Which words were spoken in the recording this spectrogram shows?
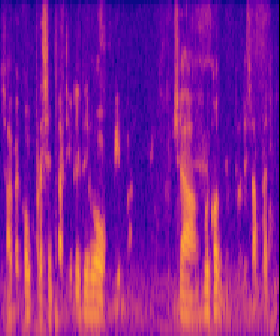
¿sabes? Con presentaciones de nuevos pinball. O sea, muy contento de esa persona.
